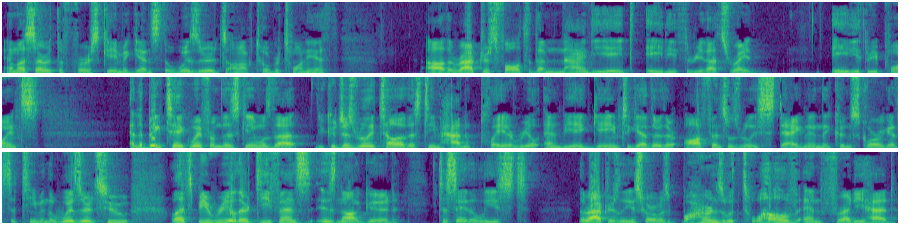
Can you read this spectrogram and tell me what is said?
and let's start with the first game against the Wizards on October 20th. Uh, the Raptors fall to them 98-83. That's right, 83 points. And the big takeaway from this game was that you could just really tell that this team hadn't played a real NBA game together. Their offense was really stagnant and they couldn't score against a team in the Wizards who, let's be real, their defense is not good, to say the least. The Raptors' leading scorer was Barnes with 12, and Freddie had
